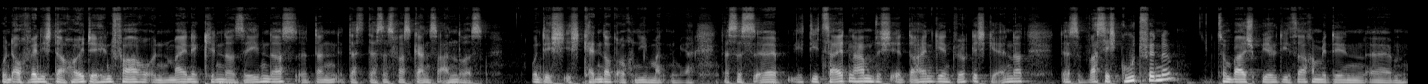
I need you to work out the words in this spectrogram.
und auch wenn ich da heute hinfahre und meine Kinder sehen das, äh, dann das, das ist was ganz anderes. Und ich, ich kenne dort auch niemanden mehr. Das ist, äh, die, Zeiten haben sich dahingehend wirklich geändert. Das, was ich gut finde, zum Beispiel die Sache mit den ähm,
